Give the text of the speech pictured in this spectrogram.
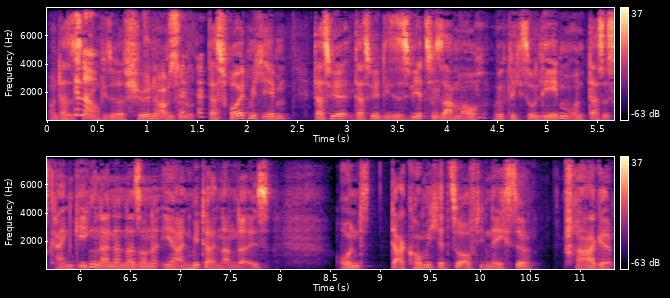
Und das ist genau. irgendwie so das Schöne. Absolut. Und das freut mich eben, dass wir, dass wir dieses Wir zusammen auch wirklich so leben und dass es kein Gegeneinander, sondern eher ein Miteinander ist. Und da komme ich jetzt so auf die nächste Frage.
